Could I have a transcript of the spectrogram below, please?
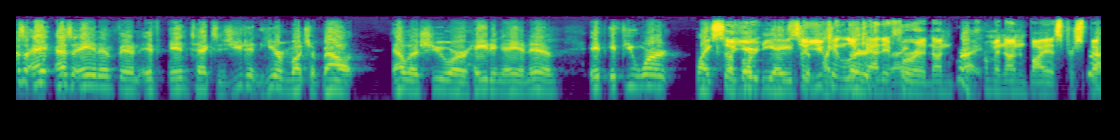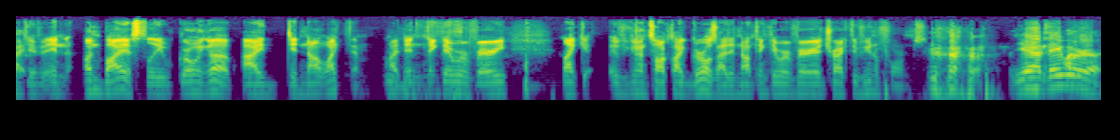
as a as an A and M fan, if in Texas, you didn't hear much about LSU or hating A and M. If if you weren't like so above you the age, so of, you like, can look 30, at it right? for an un, Right. from an unbiased perspective. And unbiasedly, growing up, I did not like them. I Mhm. didn't think they were very like if you're gonna talk like girls, I did not think they were very attractive uniforms. yeah, they were. Uh,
